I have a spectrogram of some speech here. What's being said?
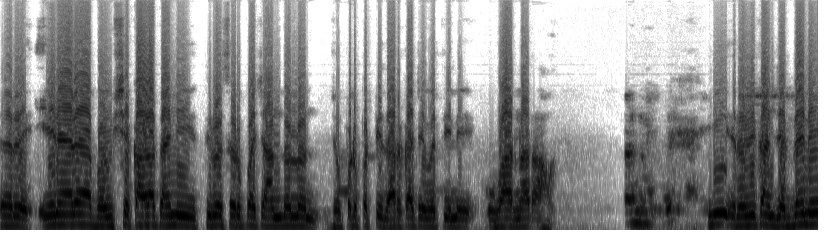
तर येणाऱ्या भविष्य काळात आम्ही तीव्र स्वरूपाचे आंदोलन झोपडपट्टी धारकाच्या वतीने उभारणार आहोत. मी रविकांत जगदाने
